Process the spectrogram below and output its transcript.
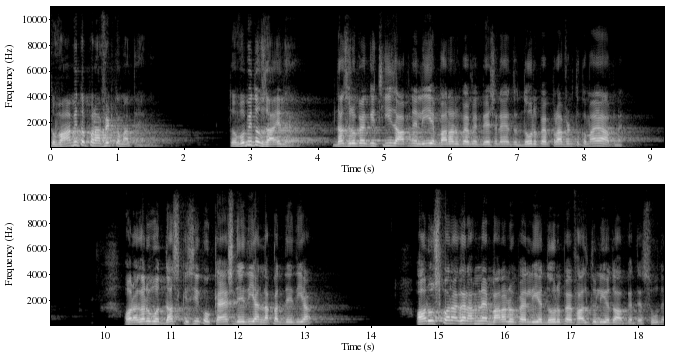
تو وہاں بھی تو پرافٹ کماتے ہیں نا۔ تو وہ بھی تو زائد ہے۔ دس روپے کی چیز آپ نے لی ہے، بارہ روپے میں بیچ رہے ہیں تو دو روپے پرافٹ تو کمایا آپ نے۔ اور اگر وہ دس کسی کو کیش دے دیا، نقد دے دیا، اور اس پر اگر ہم نے بارہ روپے لیے، دو روپے فالتو لیے تو آپ کہتے ہیں سود ہے۔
